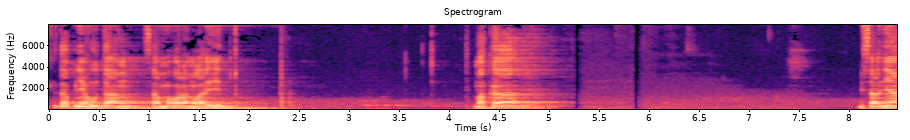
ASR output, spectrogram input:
kita punya hutang sama orang lain, maka misalnya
